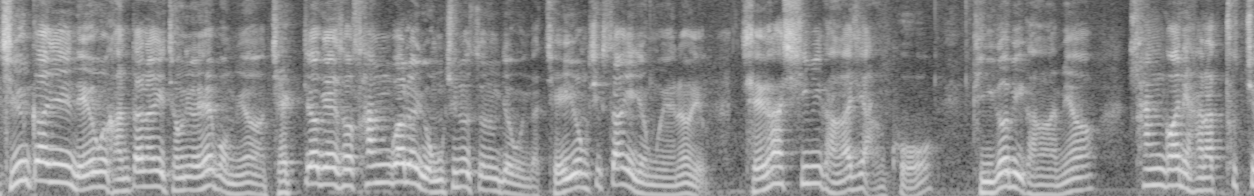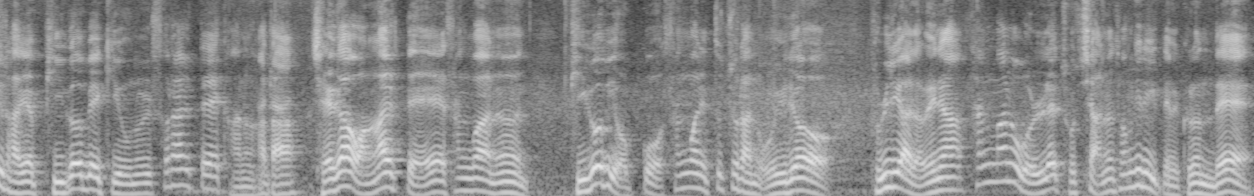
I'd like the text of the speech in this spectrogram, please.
지금까지 내용을 간단하게 정리를 해보면 적격에서 상관을 용신을 쓰는 경우 그러니까 재용 식상의 경우에는 제가 힘이 강하지 않고 비겁이 강하며 상관이 하나 투출하여 비겁의 기운을 설할 때 가능하다. 제가 왕할 때 상관은 비겁이 없고 상관이 투출하면 오히려 불리하다. 왜냐? 상관은 원래 좋지 않은 성질이기 때문에 그런데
